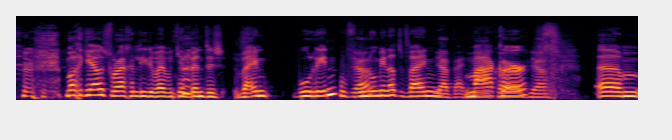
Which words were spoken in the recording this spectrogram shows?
Mag ik jou eens vragen, Liedewij? Want jij bent dus wijnboerin. Of Ja. hoe noem je dat? Wijnmaker. Ja, wijnmaker. Ja. Ehm,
